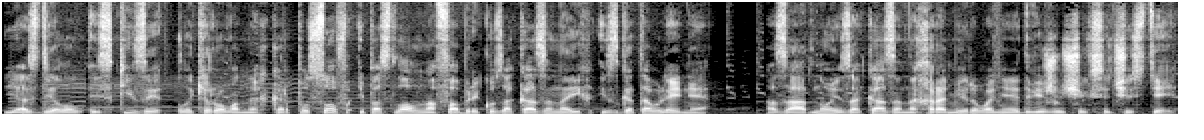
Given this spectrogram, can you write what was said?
Я сделал эскизы лакированных корпусов и послал на фабрику заказы на их изготовление, а заодно и заказы на хромирование движущихся частей.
